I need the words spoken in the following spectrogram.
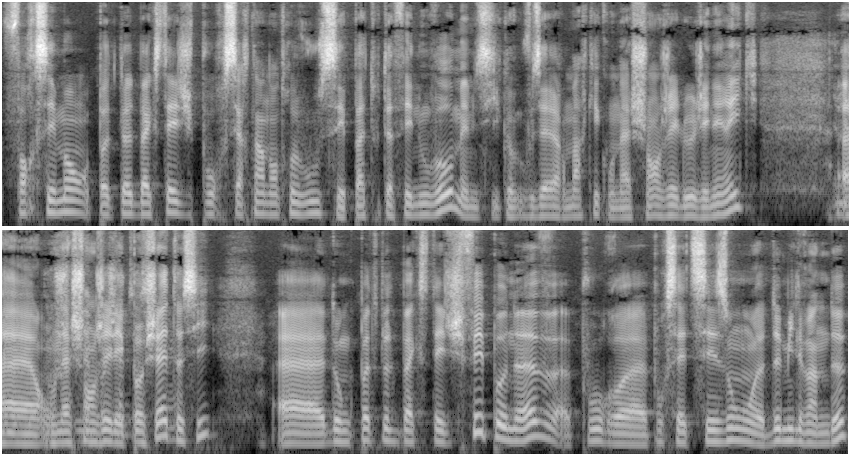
forcément, PodCloud Backstage pour certains d'entre vous, c'est pas tout à fait nouveau, même si, comme vous avez remarqué, qu'on a changé le générique. Euh, on a changé les pochettes aussi. Euh, donc PodCloud Backstage fait peau neuve pour euh, pour cette saison 2022.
